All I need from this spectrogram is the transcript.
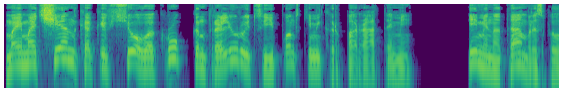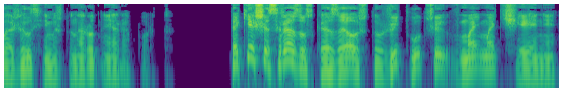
Маймачен, как и все вокруг, контролируется японскими корпоратами. Именно там расположился международный аэропорт. Такеши сразу сказал, что жить лучше в Маймачене.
